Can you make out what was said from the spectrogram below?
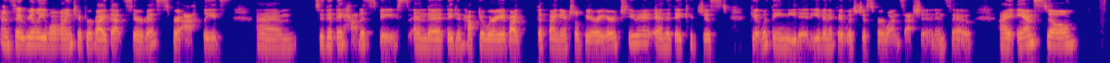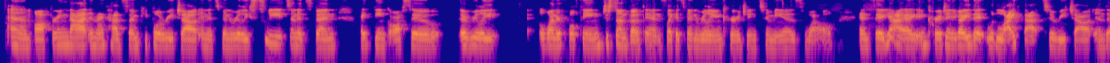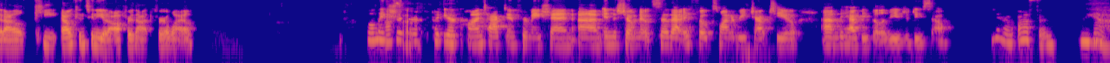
And so really wanting to provide that service for athletes um, so that they had a space and that they didn't have to worry about the financial barrier to it and that they could just get what they needed, even if it was just for one session. And so I am still um, offering that. And I've had some people reach out, and it's been really sweet. And it's been, I think, also a really wonderful thing just on both ends. Like it's been really encouraging to me as well. And so, yeah, I encourage anybody that would like that to reach out, and that I'll keep, I'll continue to offer that for a while. We'll make awesome. sure to put your contact information um, in the show notes so that if folks want to reach out to you, um, they have the ability to do so. Yeah, awesome. Yeah.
